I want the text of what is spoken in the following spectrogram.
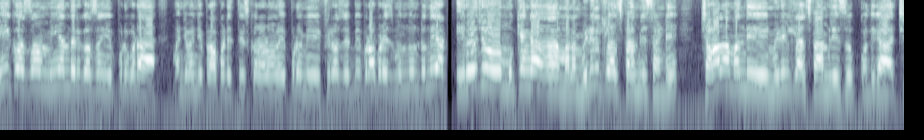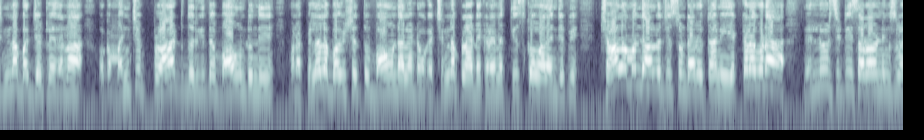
మీకోసం మీ అందరి కోసం ఎప్పుడు కూడా మంచి మంచి ప్రాపర్టీస్ తీసుకురావడంలో ఇప్పుడు మీ ఫిరోజ్ ఎబ్బీ ప్రాపర్టీస్ ముందు ఉంటుంది ఈరోజు ముఖ్యంగా మన మిడిల్ క్లాస్ ఫ్యామిలీస్ అండి. చాలామంది మిడిల్ క్లాస్ ఫ్యామిలీస్ కొద్దిగా చిన్న బడ్జెట్లో ఏదైనా ఒక మంచి ప్లాట్ దొరికితే బాగుంటుంది మన పిల్లల భవిష్యత్తు బాగుండాలంటే ఒక చిన్న ప్లాట్ ఎక్కడైనా తీసుకోవాలని చెప్పి చాలామంది ఆలోచిస్తుంటారు. కానీ ఎక్కడ కూడా నెల్లూరు సిటీ సరౌండింగ్స్లో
